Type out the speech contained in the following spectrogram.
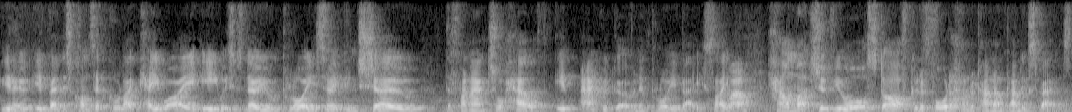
you know invent this concept called like KYE, which is know your employee, so it can show the financial health in aggregate of an employee base, like Wow. how much of your staff could afford a hundred pound unplanned expense.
